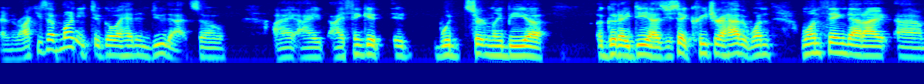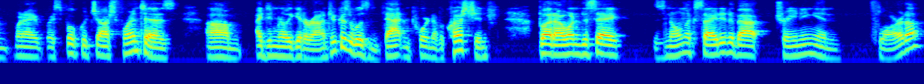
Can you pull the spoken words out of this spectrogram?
and the Rockies have money to go ahead and do that. So I I, I think it it would certainly be a a good idea. As you said, creature habit. One one thing that I um, when I, I, spoke with Josh Fuentes, um, I didn't really get around to because it wasn't that important of a question. But I wanted to say, is Nolan excited about training in Florida?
